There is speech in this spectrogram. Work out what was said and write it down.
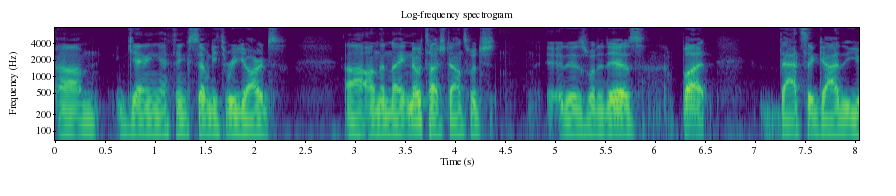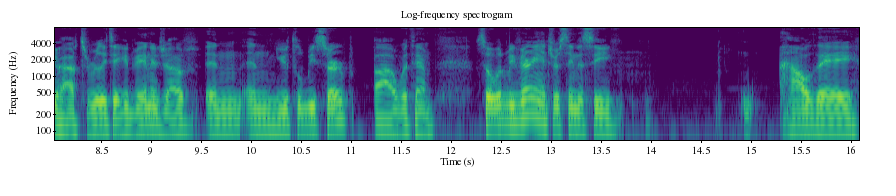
Um, getting I think seventy three yards uh, on the night, no touchdowns, which it is what it is, but that's a guy that you have to really take advantage of, and and youth will be served uh, with him. So it would be very interesting to see how they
